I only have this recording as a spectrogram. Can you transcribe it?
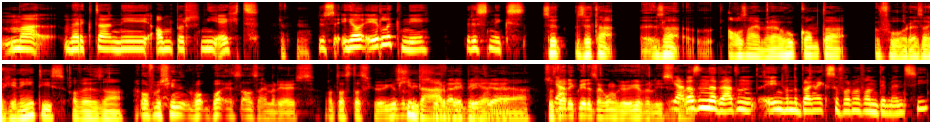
Maar werkt dat? Nee, amper, niet echt. Dus heel eerlijk, nee. Er is niks. Zit, zit dat, is dat Alzheimer? Hè? Hoe komt dat voor? Is dat genetisch? Of is dat Of misschien, wat, wat is Alzheimer juist? Want dat is, dat is geheugenverlies. misschien daarbij zover ik weet, beginnen? ja. Ja. Zover Ja. ik weet is dat gewoon geheugenverlies. Ja, dat is inderdaad een, een van de belangrijkste vormen van dementie.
